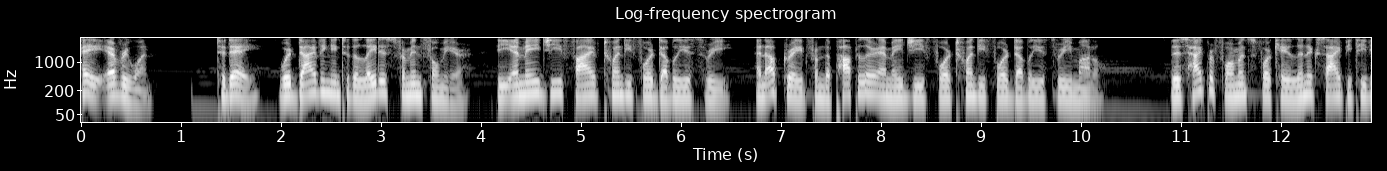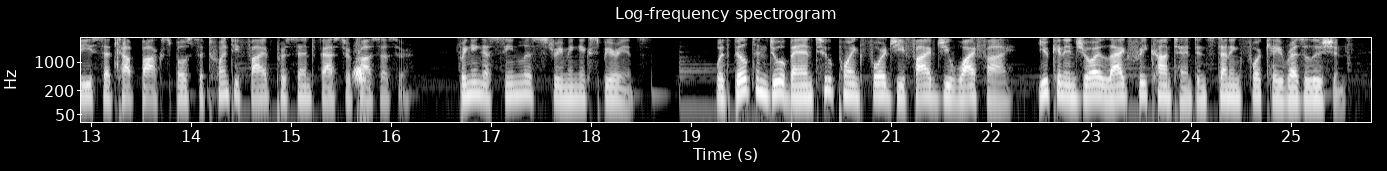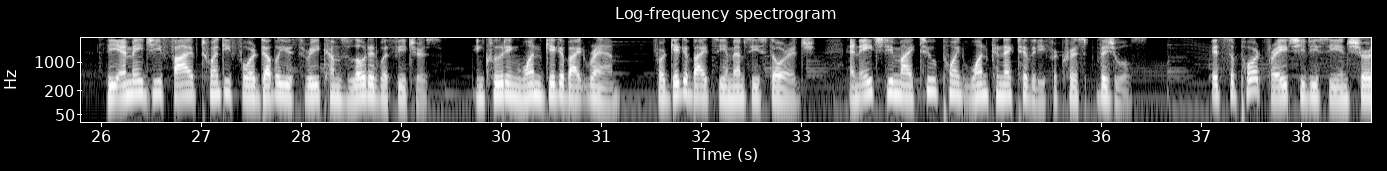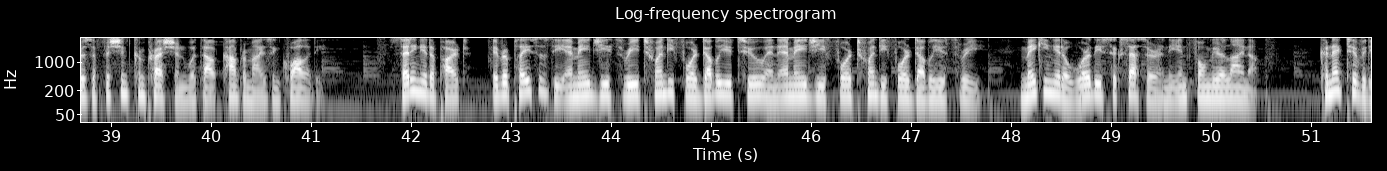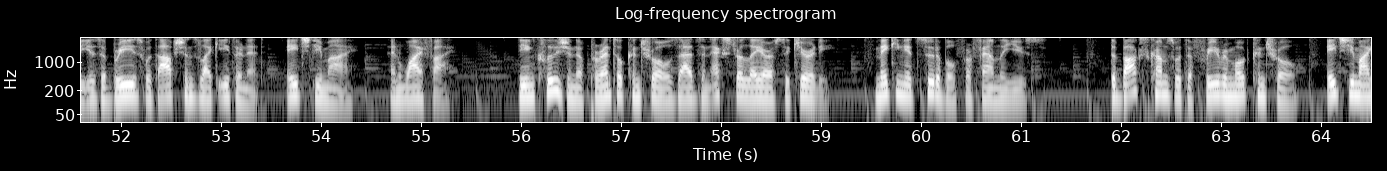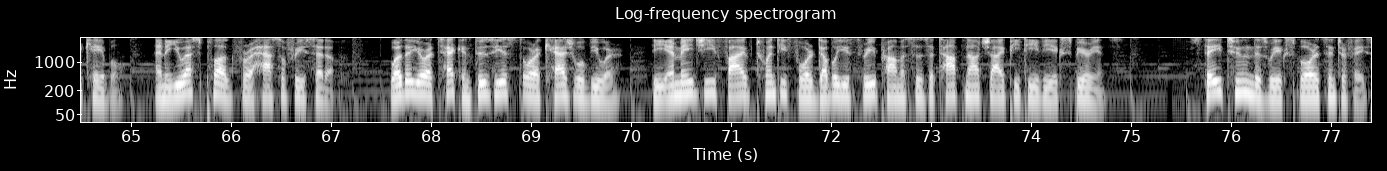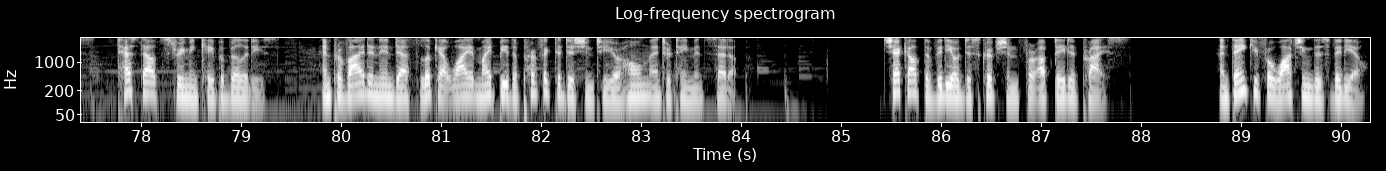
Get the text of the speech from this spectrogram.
Hey everyone! Today, we're diving into the latest from Infomir, the MAG 524W3, an upgrade from the popular MAG 424W3 model. This high performance 4K Linux IPTV set top box boasts a 25% faster processor, bringing a seamless streaming experience. With built in dual band 2.4G 5G Wi Fi, you can enjoy lag free content in stunning 4K resolution. The MAG 524W3 comes loaded with features including 1GB RAM, 4GB eMMC storage, and HDMI 2.1 connectivity for crisp visuals. Its support for HEVC ensures efficient compression without compromising quality. Setting it apart, it replaces the MAG324W2 and MAG424W3, making it a worthy successor in the Infomir lineup. Connectivity is a breeze with options like Ethernet, HDMI, and Wi Fi. The inclusion of parental controls adds an extra layer of security, making it suitable for family use. The box comes with a free remote control, HDMI cable, and a US plug for a hassle free setup. Whether you're a tech enthusiast or a casual viewer, the MAG 524W3 promises a top notch IPTV experience. Stay tuned as we explore its interface, test out streaming capabilities, and provide an in depth look at why it might be the perfect addition to your home entertainment setup. Check out the video description for updated price. And thank you for watching this video.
